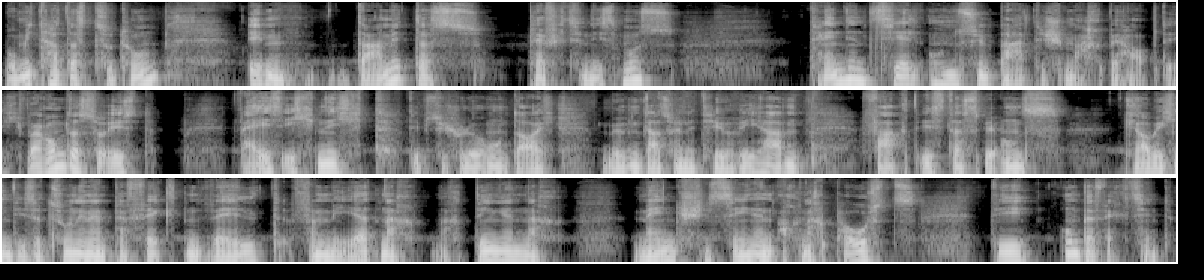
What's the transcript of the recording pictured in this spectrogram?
Womit hat das zu tun? Eben damit, dass Perfektionismus tendenziell unsympathisch macht, behaupte ich. Warum das so ist, weiß ich nicht. Die Psychologen unter euch mögen dazu eine Theorie haben. Fakt ist, dass wir uns, glaube ich, in dieser zunehmend perfekten Welt vermehrt nach, nach Dingen, nach Menschen sehnen, auch nach Posts, die unperfekt sind.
